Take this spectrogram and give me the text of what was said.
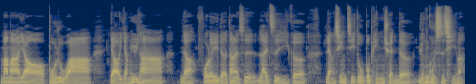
妈妈要哺乳啊，要养育他。你知道，弗洛伊德当然是来自一个两性极度不平权的远古时期嘛，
